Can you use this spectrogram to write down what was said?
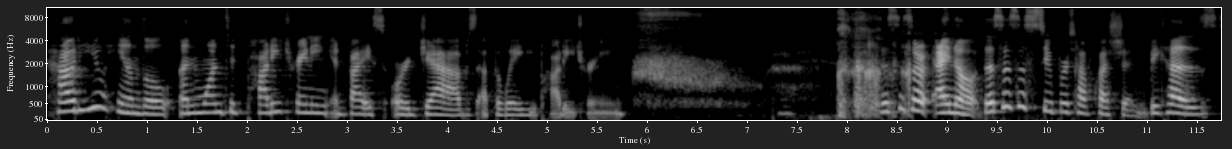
How do you handle unwanted potty training advice or jabs at the way you potty train? this is a I know, this is a super tough question because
